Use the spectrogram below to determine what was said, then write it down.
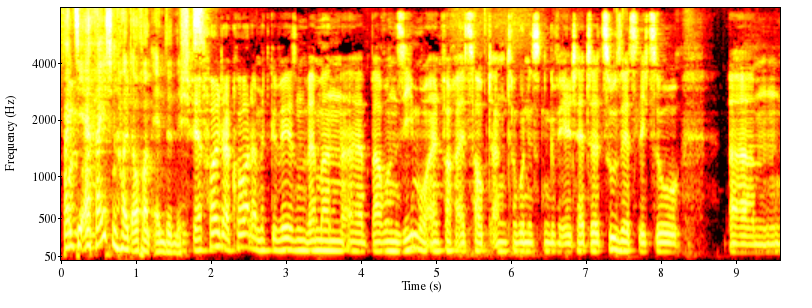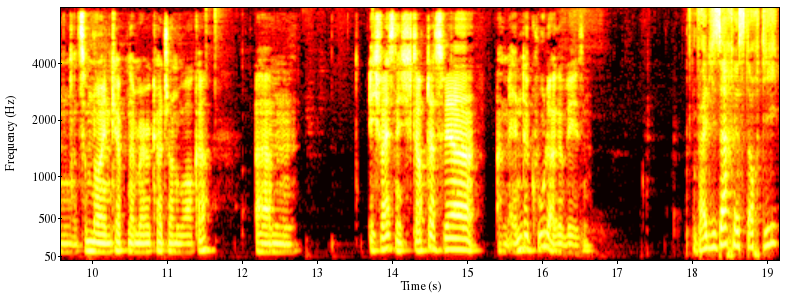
Weil sie erreichen halt auch am Ende nichts. Ich wäre voll d'accord damit gewesen, wenn man äh, Baron Simo einfach als Hauptantagonisten gewählt hätte, zusätzlich zu ähm, zum neuen Captain America John Walker. Ähm, ich weiß nicht, ich glaube, das wäre am Ende cooler gewesen. Weil die Sache ist auch die,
